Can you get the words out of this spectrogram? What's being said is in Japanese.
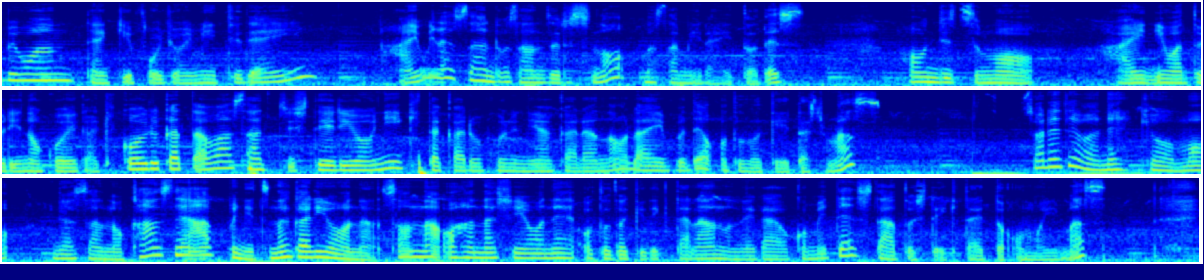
everyone, thank you for joining me today. はい、皆さん、ロサンゼルスのまさみライトです。本日も、はい、鶏の声が聞こえる方は察知しているように北カリフォルニアからのライブでお届けいたします。それではね、今日も皆さんの感染アップにつながるようなそんなお話をねお届けできたらの願いを込めてスタートしていきたいと思います。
